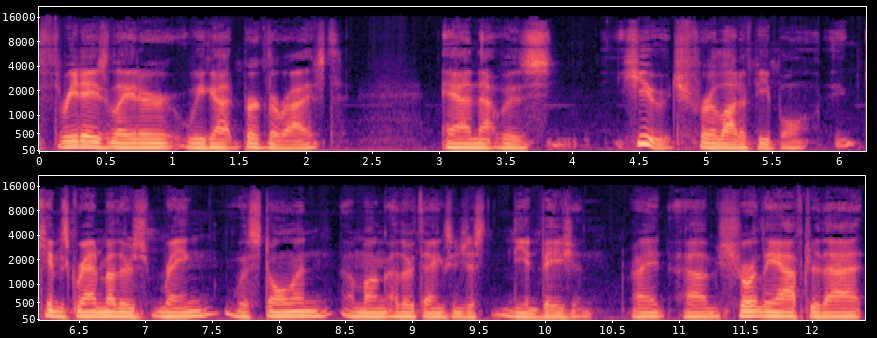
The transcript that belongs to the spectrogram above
Three days later, we got burglarized. And that was huge for a lot of people. Kim's grandmother's ring was stolen, among other things, and just the invasion, right? Um, shortly after that,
